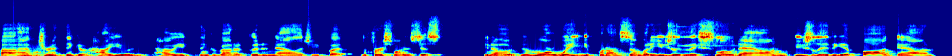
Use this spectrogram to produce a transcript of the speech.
uh, I'm trying to think of how you would how you think about a good analogy. But the first one is just you know the more weight you put on somebody, usually they slow down, usually they get bogged down.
